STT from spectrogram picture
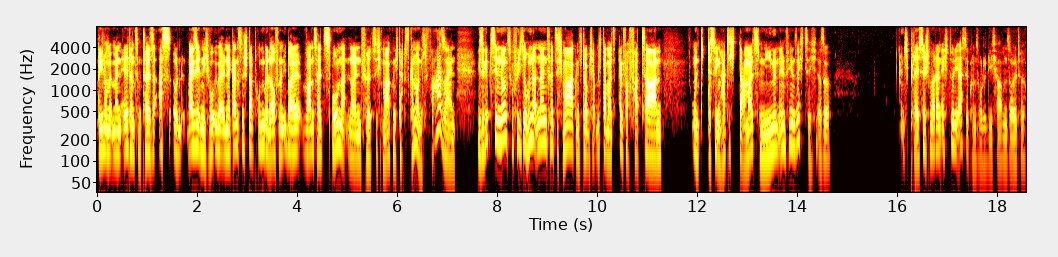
Bin ich noch mit meinen Eltern zum R Us und weiß ich nicht, wo überall in der ganzen Stadt rumgelaufen und überall waren es halt 249 Mark. Und ich dachte, das kann doch nicht wahr sein. Wieso gibt es den nirgendwo für diese 149 Mark? Und ich glaube, ich habe mich damals einfach vertan. Und deswegen hatte ich damals nie einen N64. Also die PlayStation war dann echt so die erste Konsole, die ich haben sollte.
